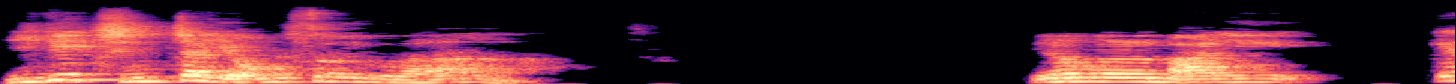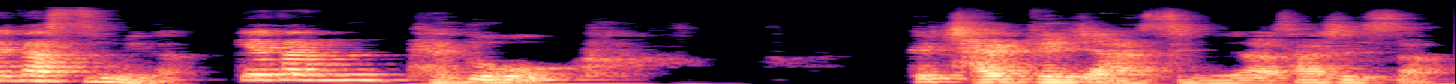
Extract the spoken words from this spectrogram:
이게 진짜 영성이구나. 이런 걸 많이 깨닫습니다. 깨닫는데도 그게 잘 되지 않습니다. 사실상.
